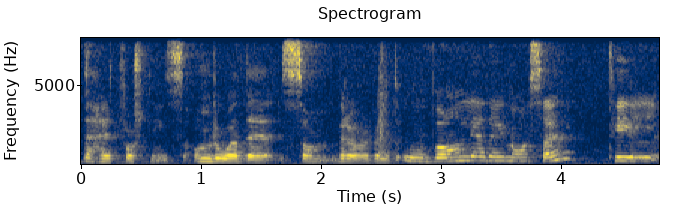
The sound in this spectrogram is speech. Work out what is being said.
det här ett forskningsområde som berör väldigt ovanliga diagnoser till eh,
